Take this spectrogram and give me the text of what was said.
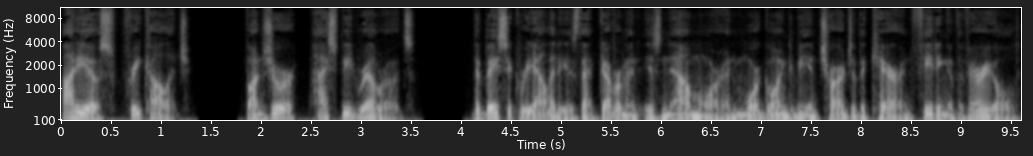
Adios, free college. Bonjour, high speed railroads. The basic reality is that government is now more and more going to be in charge of the care and feeding of the very old,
